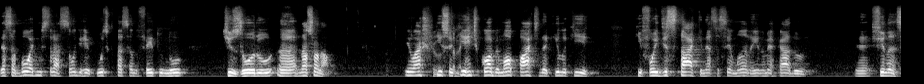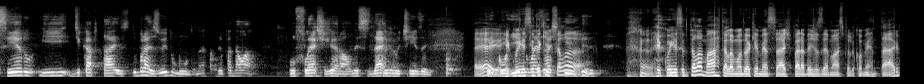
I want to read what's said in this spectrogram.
dessa boa administração de recursos que está sendo feito no Tesouro uh, Nacional. Eu acho que isso aqui a gente cobre a maior parte daquilo que, que foi destaque nessa semana aí no mercado financeiro e de capitais do Brasil e do mundo. Né? Deu para dar uma, um flash geral nesses 10 minutinhos aí. É, reconhecido aqui pela... Que... Reconhecido pela Marta, ela mandou aqui a mensagem. Parabéns, José Márcio, pelo comentário.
